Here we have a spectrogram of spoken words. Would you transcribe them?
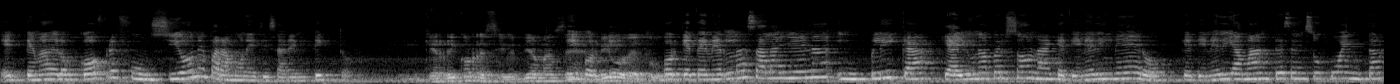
el tema de los cofres funcione para monetizar en TikTok. Qué rico recibir diamantes Sí, en porque, vivo de tu... porque tener la sala llena implica que hay una persona que tiene dinero, que tiene diamantes en su cuenta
